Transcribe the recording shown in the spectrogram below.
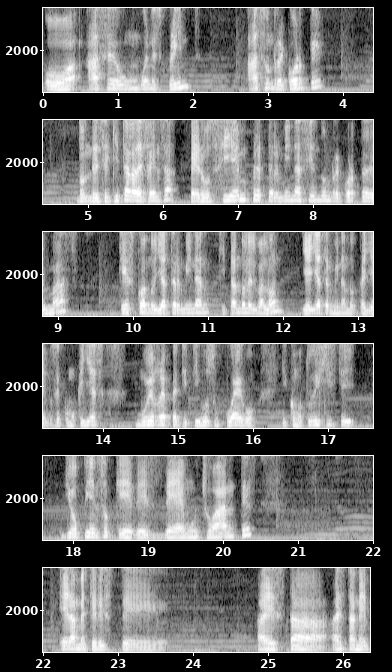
o hace un buen sprint, hace un recorte donde se quita la defensa, pero siempre termina siendo un recorte de más, que es cuando ya terminan quitándole el balón y ella terminando cayéndose, como que ya es muy repetitivo su juego. Y como tú dijiste, yo pienso que desde mucho antes era meter este a esta, a esta net.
